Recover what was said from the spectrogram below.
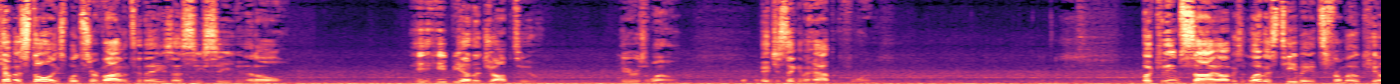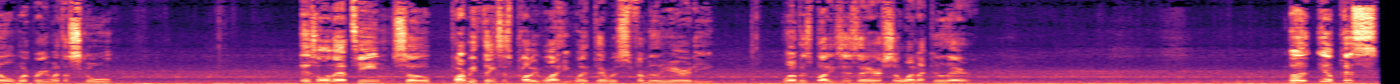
Kevin Stallings wouldn't survive in today's SEC at all. He, he'd be out of the job too here as well. It just ain't to happen for him. But Khadim Sy, obviously, one of his teammates from Oak Hill, where he went to school, is on that team. So part of me thinks that's probably why he went there was familiarity. One of his buddies is there, so why not go there? But you know, Pitt's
